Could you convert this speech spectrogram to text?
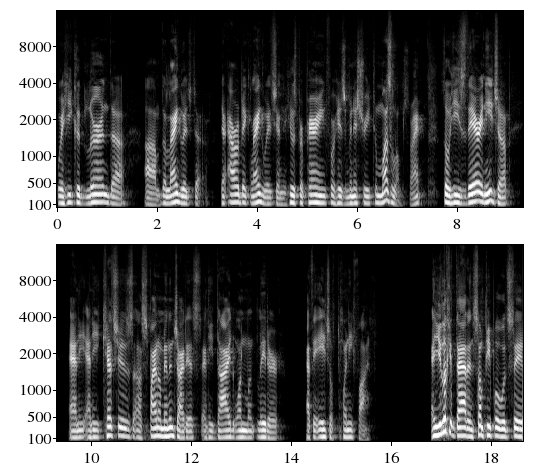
where he could learn the, um, the language, the, the Arabic language, and he was preparing for his ministry to Muslims, right? So he's there in Egypt, and he, and he catches uh, spinal meningitis, and he died one month later at the age of 25. And you look at that, and some people would say,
